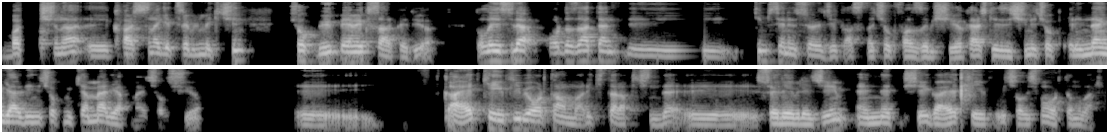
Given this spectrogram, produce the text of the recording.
başına, e, karşısına getirebilmek için çok büyük bir emek sarf ediyor. Dolayısıyla orada zaten kimsenin söyleyecek aslında çok fazla bir şey yok. Herkes işini çok elinden geldiğini çok mükemmel yapmaya çalışıyor. E, gayet keyifli bir ortam var. İki taraf için de e, söyleyebileceğim en net bir şey gayet keyifli bir çalışma ortamı var.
